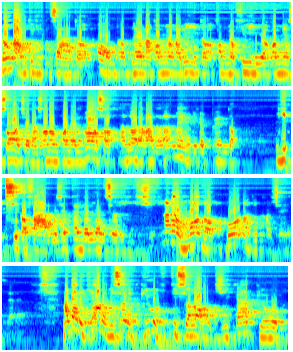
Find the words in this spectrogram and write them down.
non va utilizzato ho un problema con mio marito, con mio figlio, con mia suocera, sono un po' nervoso, allora vado dal medico e prendo gli psicofarmaci e prendo gli ansiolitici. Non è un modo buono di procedere. Magari chi ha una visione più fisiologica, più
